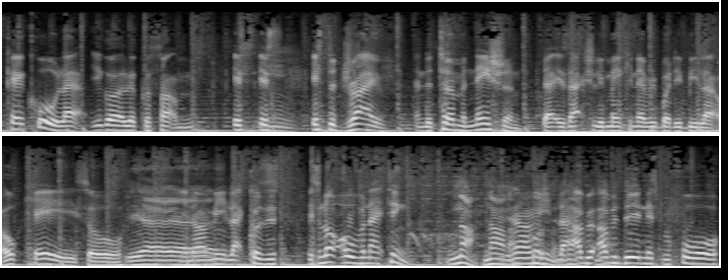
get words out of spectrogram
okay, cool. Like you gotta look at something. It's it's Mm. it's the drive and determination that is actually making everybody be like, okay, so yeah, yeah. you know what I mean? Like, cause it's it's not overnight thing. You No, no, no. know what I mean? not. Like No, I've no. I've been doing this before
